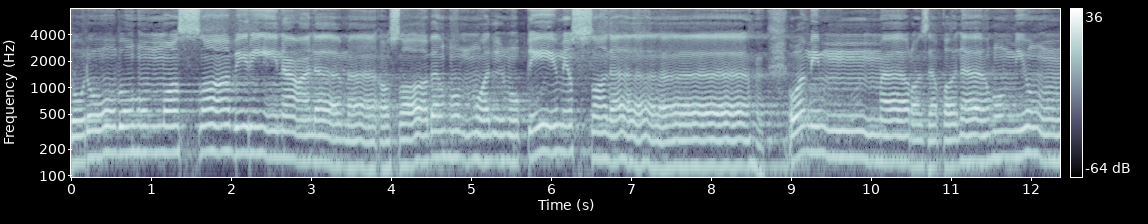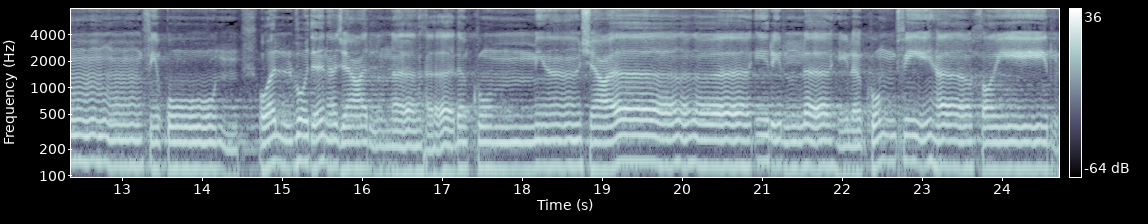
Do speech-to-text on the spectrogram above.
قلوبهم والصابرين على ما أصابهم والمقيم الصلاة ومما رزقناهم ينفقون والبدن جعلناها لكم من شعائر الله لكم فيها خير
